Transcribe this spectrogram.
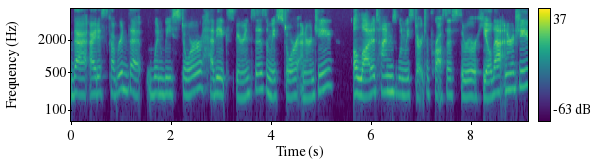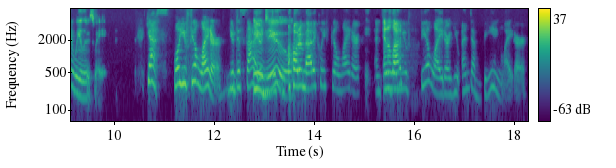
that I discovered that when we store heavy experiences and we store energy, a lot of times when we start to process through or heal that energy, we lose weight. Yes. Well, you feel lighter. You decide. You do you automatically feel lighter, and, so and a lot of you feel lighter, you end up being lighter.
